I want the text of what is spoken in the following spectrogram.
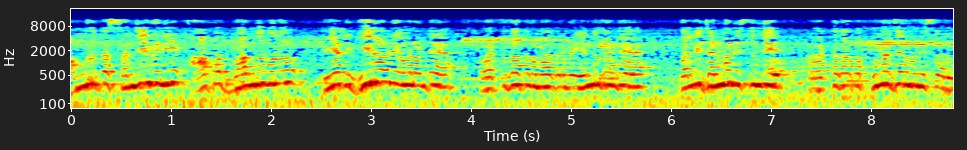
అమృత సంజీవిని ఆపద్ బాంధవులు రియల్ హీరోలు ఎవరంటే రక్తదాతలు మాత్రమే. ఎందుకంటే తల్లి జన్మనిస్తుంది రక్తదాత పునర్జన్మనిస్తారు.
